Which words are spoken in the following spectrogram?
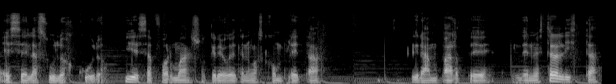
es el azul oscuro. Y de esa forma yo creo que tenemos completa gran parte de nuestra lista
